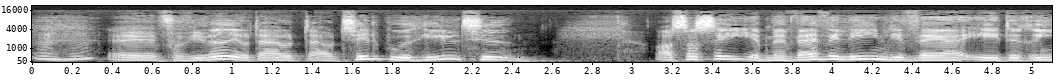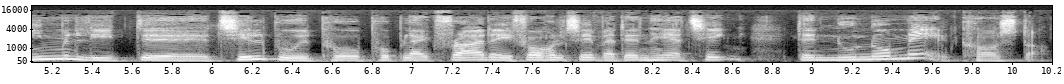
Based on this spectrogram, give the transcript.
Mm-hmm. Øh, for vi ved jo, der er jo, der er jo tilbud hele tiden. Og så se, jamen, hvad vil egentlig være et rimeligt øh, tilbud på, på Black Friday i forhold til, hvad den her ting, den nu normalt koster.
